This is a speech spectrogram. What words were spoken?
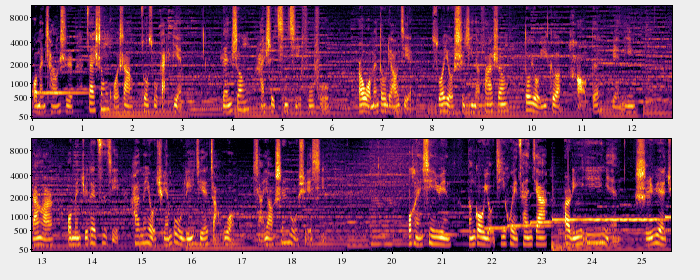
我们尝试在生活上做出改变。人生还是起起伏伏，而我们都了解。所有事情的发生都有一个好的原因，然而我们觉得自己还没有全部理解掌握，想要深入学习。我很幸运能够有机会参加2011十月举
